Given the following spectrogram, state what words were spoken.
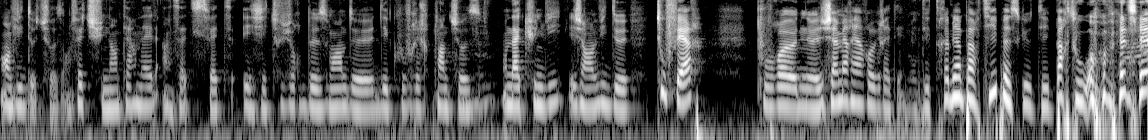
envie d'autre chose. En fait, je suis une internelle insatisfaite et j'ai toujours besoin de découvrir plein de choses. On n'a qu'une vie et j'ai envie de tout faire pour euh, ne jamais rien regretter. Mais t'es très bien parti parce que t'es partout. En fait, j'ai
